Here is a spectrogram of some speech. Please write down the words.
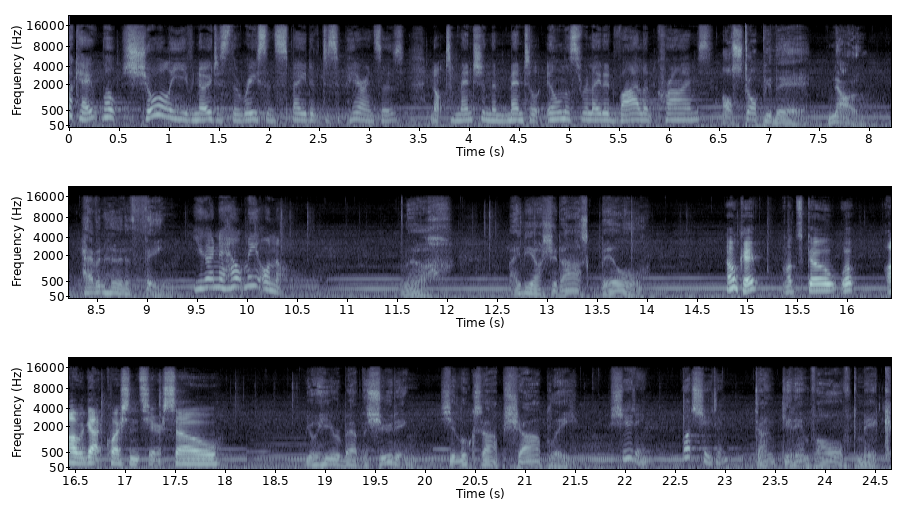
Okay, well, surely you've noticed the recent spate of disappearances, not to mention the mental illness related violent crimes. I'll stop you there. No, haven't heard a thing. You going to help me or not? Ugh, maybe I should ask Bill. Okay, let's go. Whoop. Oh, we got questions here. So, You'll hear about the shooting. She looks up sharply. Shooting? What shooting? Don't get involved, Mick.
